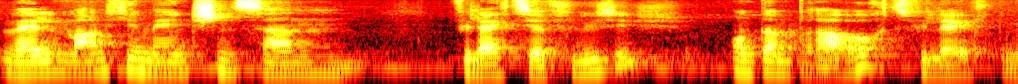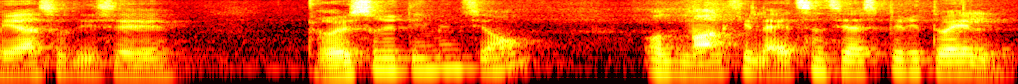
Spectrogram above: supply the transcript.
weil manche Menschen sind vielleicht sehr physisch und dann braucht es vielleicht mehr so diese größere Dimension und manche Leute sind sehr spirituell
